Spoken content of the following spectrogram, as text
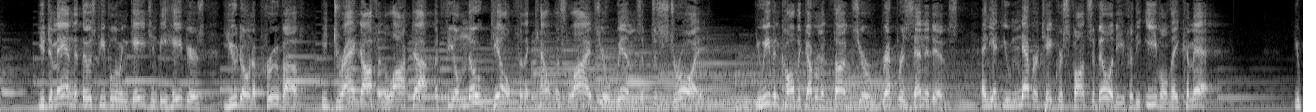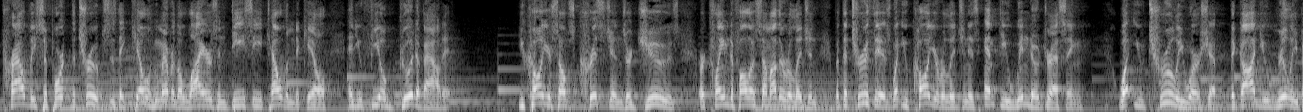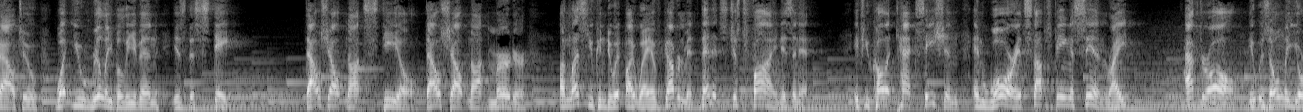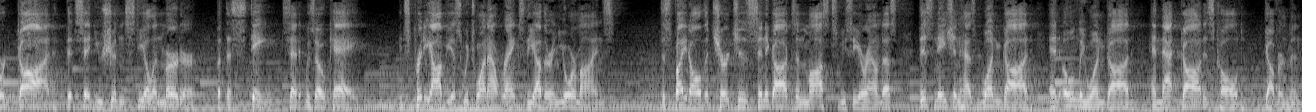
You demand that those people who engage in behaviors you don't approve of be dragged off and locked up, but feel no guilt for the countless lives your whims have destroyed. You even call the government thugs your representatives, and yet you never take responsibility for the evil they commit. You proudly support the troops as they kill whomever the liars in DC tell them to kill, and you feel good about it. You call yourselves Christians or Jews or claim to follow some other religion, but the truth is what you call your religion is empty window dressing. What you truly worship, the God you really bow to, what you really believe in is the state. Thou shalt not steal, thou shalt not murder, unless you can do it by way of government. Then it's just fine, isn't it? If you call it taxation and war, it stops being a sin, right? After all, it was only your God that said you shouldn't steal and murder, but the state said it was okay. It's pretty obvious which one outranks the other in your minds. Despite all the churches, synagogues, and mosques we see around us, this nation has one God and only one God, and that God is called government.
